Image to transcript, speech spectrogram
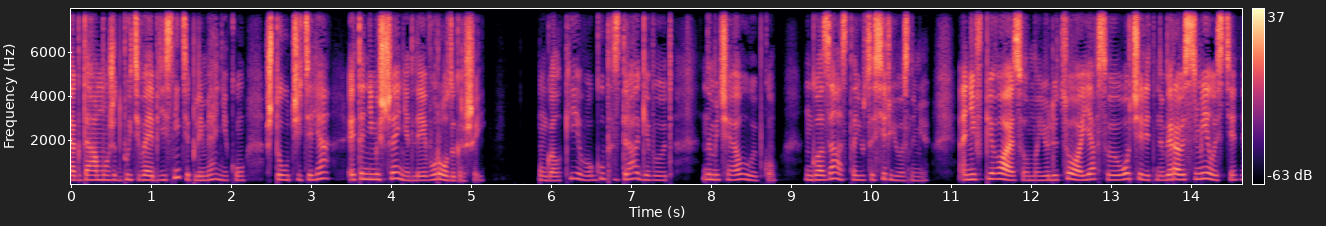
Тогда, может быть, вы объясните племяннику, что учителя — это не мишени для его розыгрышей. Уголки его губ вздрагивают, намечая улыбку. Глаза остаются серьезными. Они впиваются в мое лицо, а я, в свою очередь, набираюсь смелости,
